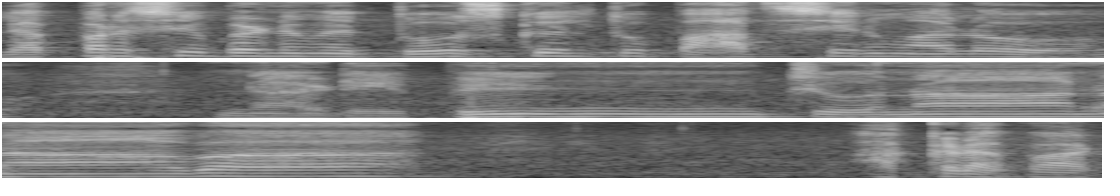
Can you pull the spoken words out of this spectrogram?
లెపర్సీ బండి మీద తోసుకెళ్తూ పాత సినిమాలో నడిపించు నానావా అక్కడ పాట.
